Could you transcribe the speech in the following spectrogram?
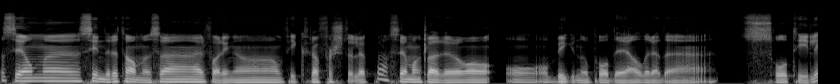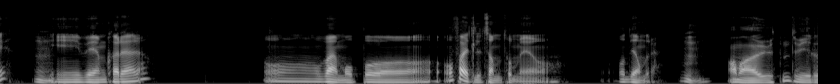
og se om eh, Sindre tar med seg erfaringa han fikk fra første løpet. Se om han klarer å, å bygge noe på det allerede så tidlig Mm. i VM-karriere. Og være med opp og, og fighte litt sammen med Tommy og, og de andre. Mm. Han er uten tvil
